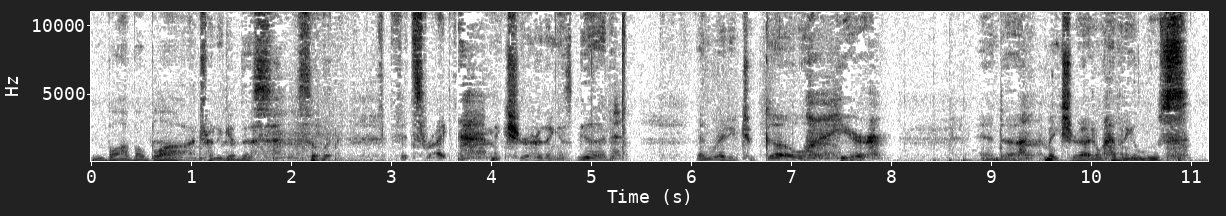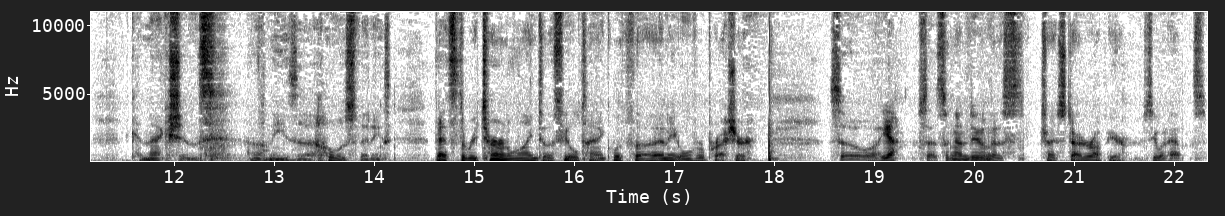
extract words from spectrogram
and blah blah blah. Trying to get this so it fits right. Make sure everything is good and ready to go here. And uh, make sure I don't have any loose connections on these uh, hose fittings. That's the return line to the fuel tank with uh, any overpressure. So uh, yeah, so that's what I'm going to do. I'm going to try to start her up here, see what happens.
